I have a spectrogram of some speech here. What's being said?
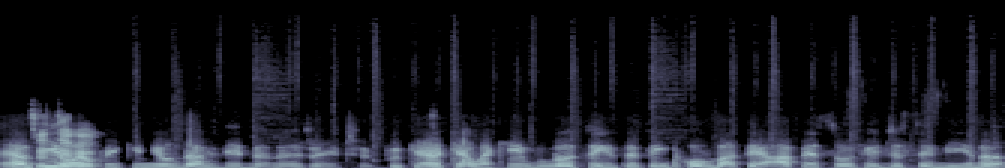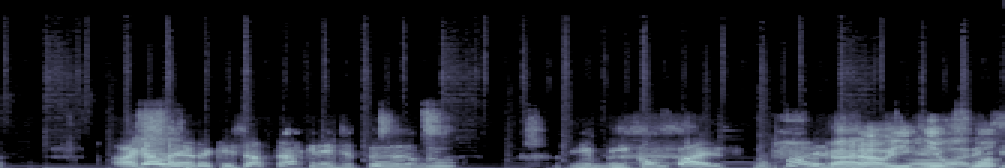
É o pior teve... fake news da vida, né, gente? Porque é aquela que, assim, você tem que combater a pessoa que dissemina, a galera que já tá acreditando e, e como faz? Não faz. Cara, né? e, e o foda...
